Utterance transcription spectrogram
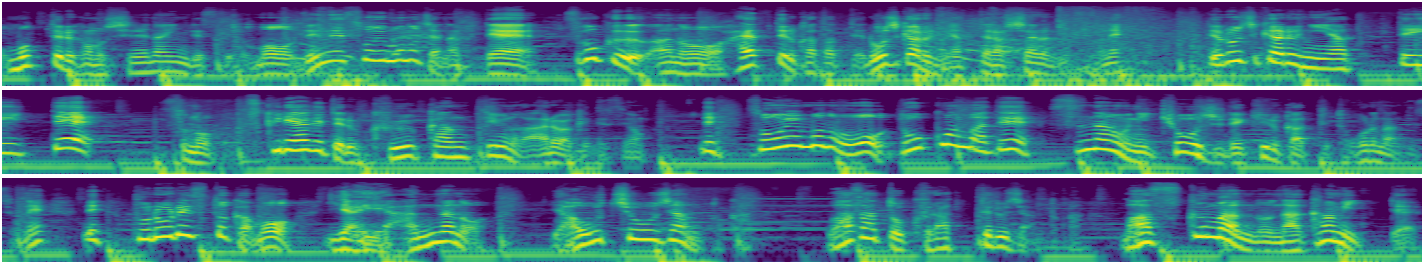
思ってるかもしれないんですけども全然そういうものじゃなくてすごくあの流行ってる方ってロジカルにやってらっしゃるんですよね。でロジカルにやっていてその作り上げてる空間っていうのがあるわけですよ。でそういうものをどこまで素直に享受できるかってところなんですよね。でプロレスとかもいやいやあんなの八百長じゃんとかわざと食らってるじゃんとかマスクマンの中身って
